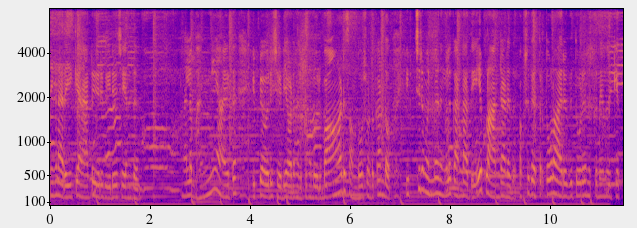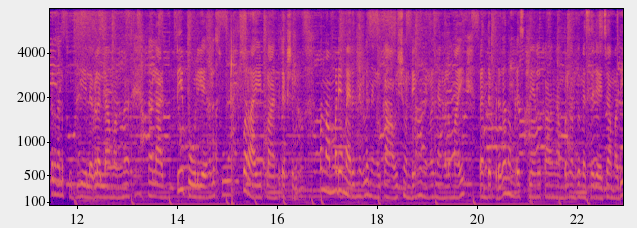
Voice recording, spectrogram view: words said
നിങ്ങളെ അറിയിക്കാനായിട്ട് ഈ ഒരു വീഡിയോ ചെയ്യുന്നത്. നല്ല ഭംഗിയായിട്ട് ഇപ്പോൾ ഒരു ചെടി അവിടെ നിൽക്കുന്നുണ്ട്. ഒരുപാട് സന്തോഷമുണ്ട്. കണ്ടോ? ഇച്ചിരി മുൻപേ നിങ്ങൾ കണ്ട അതേ പ്ലാന്റാണിത് പക്ഷേ ഇത് എത്രത്തോളം ആരോഗ്യത്തോടെ നിൽക്കുന്നതെന്ന് നോക്കി എത്ര നല്ല പുതിയ ഇലകളെല്ലാം വന്ന് നല്ല അടിപൊളിയായി നല്ല സൂപ്പറായി ഈ പ്ലാന്റ് രക്ഷപ്പെടും അപ്പം നമ്മുടെ മരുന്നുകൾ നിങ്ങൾക്ക് ആവശ്യമുണ്ടെങ്കിൽ നിങ്ങൾ ഞങ്ങളുമായി ബന്ധപ്പെടുക. നമ്മുടെ സ്ക്രീനിൽ കാണുന്ന നമ്പറിൽ നമുക്ക് മെസ്സേജ് അയച്ചാൽ മതി.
